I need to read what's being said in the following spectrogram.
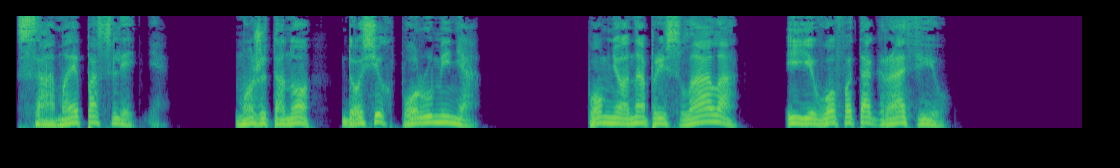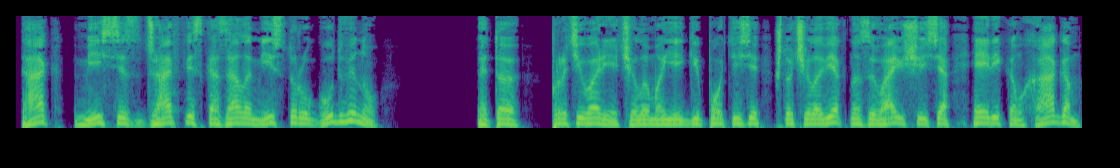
Самое последнее. Может, оно до сих пор у меня. Помню, она прислала и его фотографию. Так миссис Джаффи сказала мистеру Гудвину. Это противоречило моей гипотезе, что человек, называющийся Эриком Хагом,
